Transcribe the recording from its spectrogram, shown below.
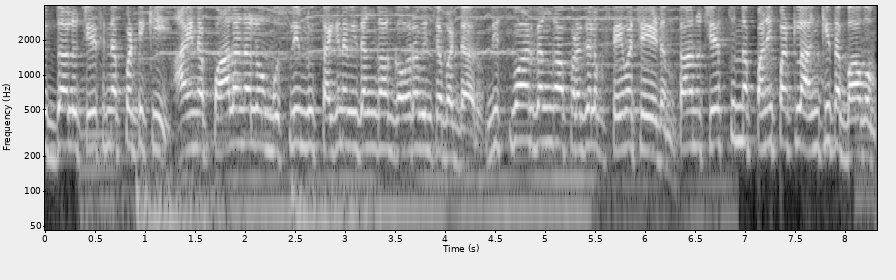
యుద్ధాలు చేసినప్పటికీ ఆయన పాలనలో ముస్లింలు తగిన విధంగా గౌరవించబడ్డారు. నిస్వార్థంగా ప్రజలకు సేవ చేయడం తాను చేస్తున్న పని పట్ల అంకిత భావం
